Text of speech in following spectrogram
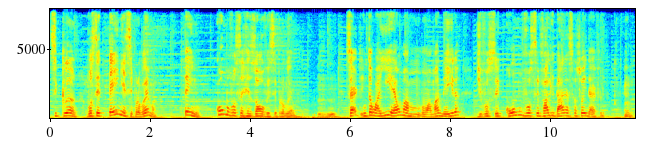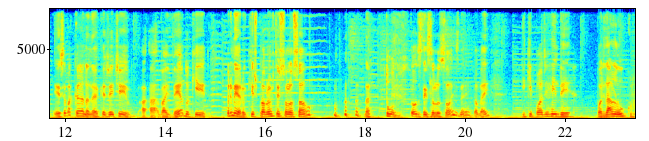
Ciclano, você tem esse problema? Tenho como você resolve esse problema. Uhum. Certo? Então aí é uma, uma maneira de você, como você validar essa sua ideia, Felipe. Isso é bacana, né? Que a gente a, a, vai vendo que, primeiro, que os problemas têm solução. Né? Todos. Todos têm soluções, né? Também. E que pode render, pode dar lucro.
